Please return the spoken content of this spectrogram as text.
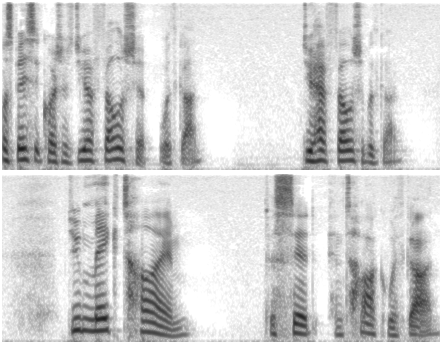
Most basic question is do you have fellowship with God? Do you have fellowship with God? Do you make time to sit and talk with God?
